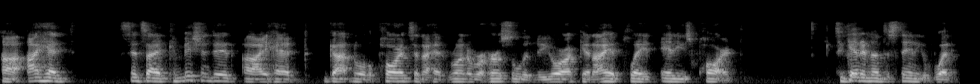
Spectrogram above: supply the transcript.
uh, I had, since I had commissioned it, I had gotten all the parts and I had run a rehearsal in New York and I had played Eddie's part to get an understanding of what,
